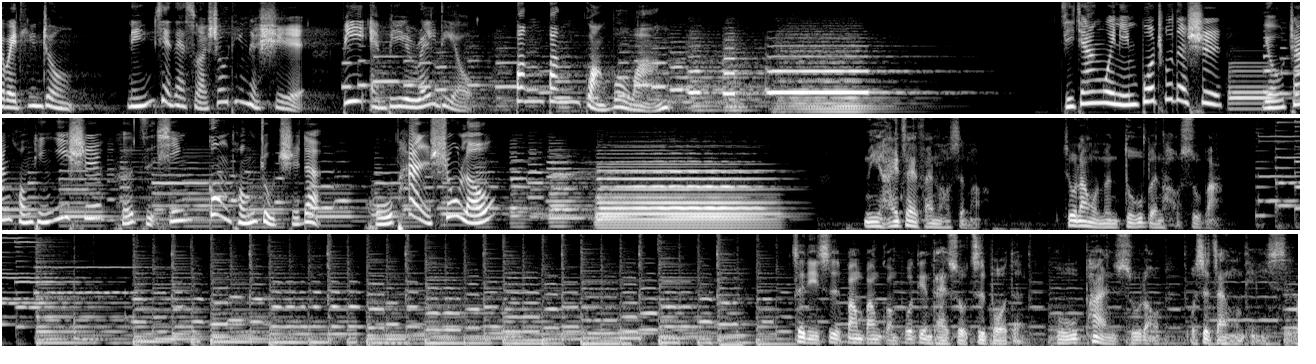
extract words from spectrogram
各位听众，您现在所收听的是 B&B Radio 帮帮广播网，即将为您播出的是由张宏庭医师和子欣共同主持的《湖畔书楼》。你还在烦恼什么？就让我们读本好书吧。这里是帮帮广播电台所直播的湖畔书楼，我是詹弘廷医师。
